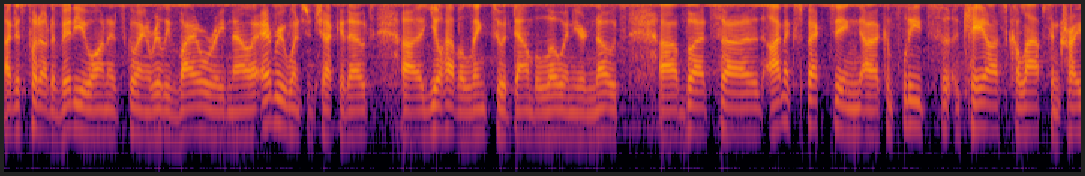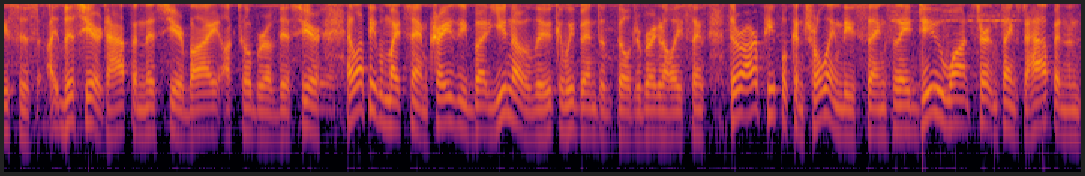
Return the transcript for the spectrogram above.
I just put out a video on it. It's going really viral right now. Everyone should check it out. Uh, you'll have a link to it down below in your notes. Uh, but uh, I'm expecting uh, complete chaos, collapse, and crisis uh, this year to happen this year by October. October of this year. And a lot of people might say I'm crazy, but you know, Luke, and we've been to Bilderberg and all these things. There are people controlling these things. So they do want certain things to happen. And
